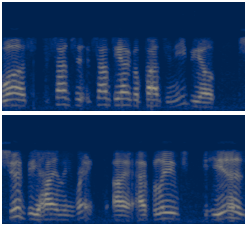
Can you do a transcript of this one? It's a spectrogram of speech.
Well, Santiago Ponzinibbio should be highly ranked. I, I believe he is,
